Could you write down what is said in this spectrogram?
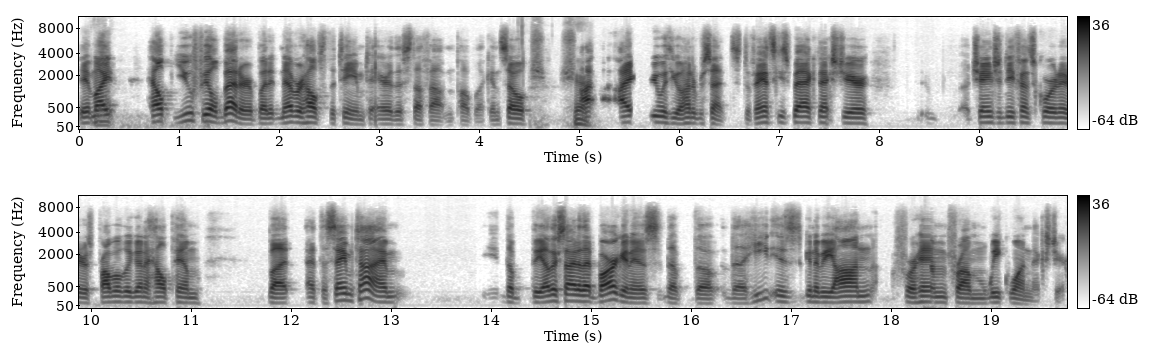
It might help you feel better, but it never helps the team to air this stuff out in public. And so, sure, I, I agree with you 100. percent Stefanski's back next year. A change in defense coordinator is probably going to help him, but at the same time, the the other side of that bargain is the the the heat is going to be on for him from week one next year.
